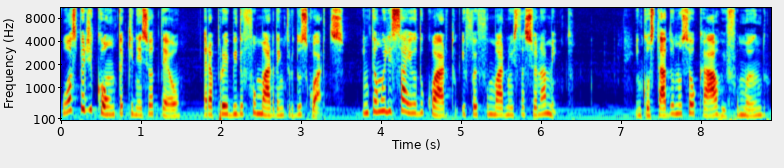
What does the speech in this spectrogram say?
O hóspede conta que nesse hotel era proibido fumar dentro dos quartos, então ele saiu do quarto e foi fumar no estacionamento. Encostado no seu carro e fumando,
